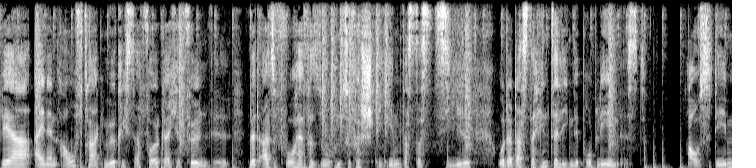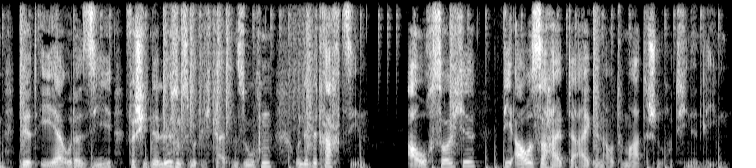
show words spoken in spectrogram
Wer einen Auftrag möglichst erfolgreich erfüllen will, wird also vorher versuchen zu verstehen, was das Ziel oder das dahinterliegende Problem ist. Außerdem wird er oder sie verschiedene Lösungsmöglichkeiten suchen und in Betracht ziehen. Auch solche, die außerhalb der eigenen automatischen Routinen liegen.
